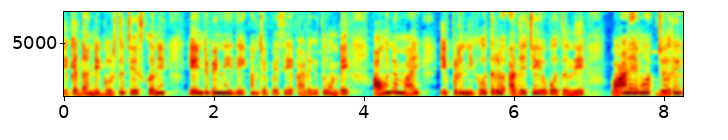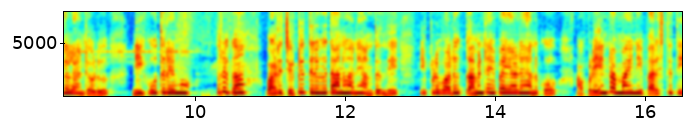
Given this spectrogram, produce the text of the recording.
ఇక దాన్ని గుర్తు చేసుకొని ఏంటి పిన్ని ఇది అని చెప్పేసి అడుగుతూ ఉంటే అవునమ్మాయి ఇప్పుడు నీ కూతురు అదే చేయబోతుంది. వాడేమో జోరీగా లాంటోడు నీ కూతురేమో త్వరగా వాడి చుట్టూ తిరుగుతాను అని అంటుంది. ఇప్పుడు వాడు కమిట్ అయిపోయాడే అనుకో. అప్పుడేంటమ్మాయి నీ పరిస్థితి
